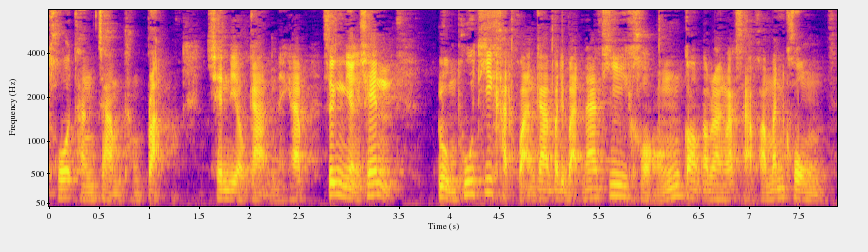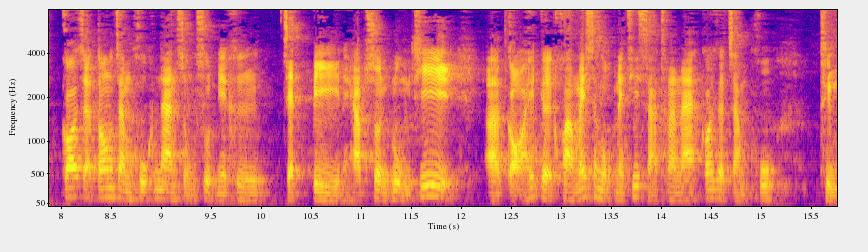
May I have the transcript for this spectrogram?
โทษทั้งจำทั้งปรับ เช่นเดียวกันนะครับ ซึ่งอย่างเช่น กลุ่มผู้ที่ขัดขวางการปฏิบัติหน้าที่ของกองกำลังรักษาความมั่นคง ก็จะต้องจำคุกนานสูงสุดเนี่ยคือ 7 ปีนะครับ ส่วนกลุ่มที่ก่อให้เกิดความไม่สงบในที่สาธารณะก็จะจำคุก ถึง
